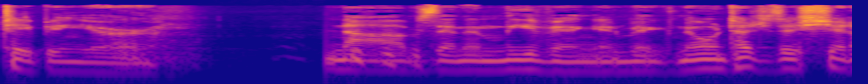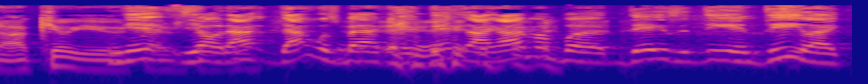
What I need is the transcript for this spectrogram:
taping your knobs and then leaving and being, no one touches this shit, I'll kill you. Yeah, yo, that that was back in the day. Like I remember days of D and D. Like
